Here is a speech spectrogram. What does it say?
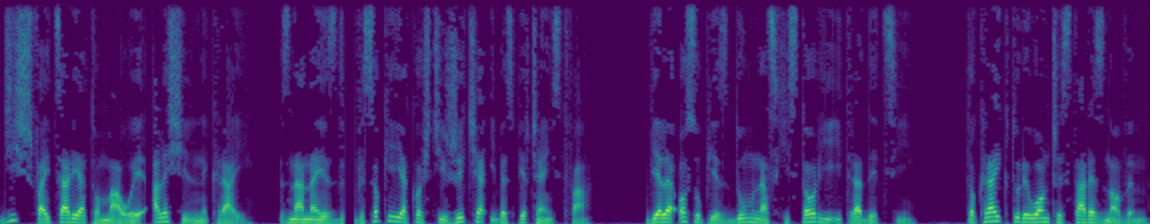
Dziś Szwajcaria to mały, ale silny kraj. Znana jest wysokiej jakości życia i bezpieczeństwa. Wiele osób jest dumna z historii i tradycji. To kraj, który łączy stare z nowym.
